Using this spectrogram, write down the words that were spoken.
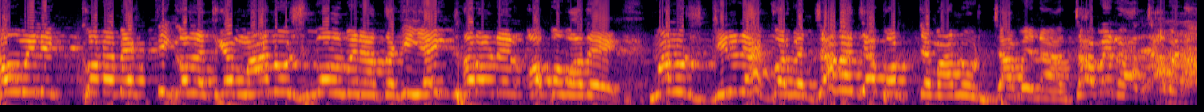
আওয়ামী লীগ কোন ব্যক্তি করলে মানুষ বলবে না, তাকে এই ধরনের অপবাদে মানুষ ঘৃণা করবে। জানাজা পড়তে মানুষ যাবে না যাবে না যাবে না।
